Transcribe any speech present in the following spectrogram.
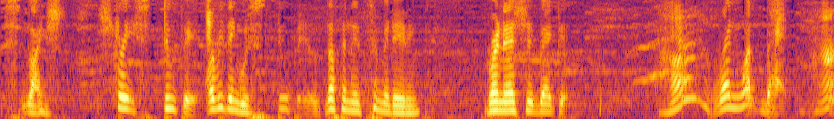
was like sh- straight stupid. Everything was stupid. It was nothing intimidating. Run that shit back. To- huh? Run what back? Huh?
